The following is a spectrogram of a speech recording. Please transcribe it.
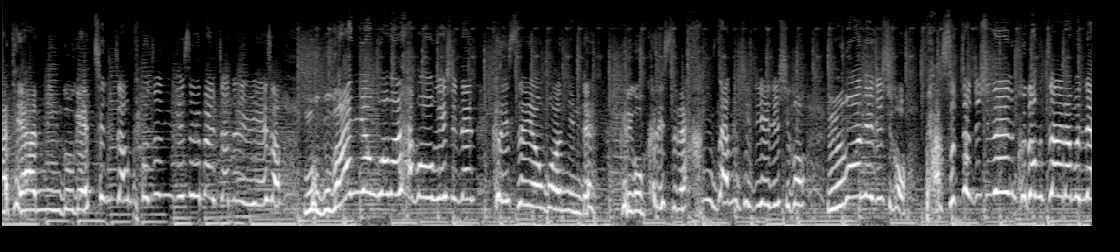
세계 측정 표준 기술 발전을 위해서 무궁한 연구를 하고 계시는 크리스 연구원님들 그리고 크리스를 항상 지지해주시고 응원해주시고 박수 쳐주시는 구독자 여러분들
